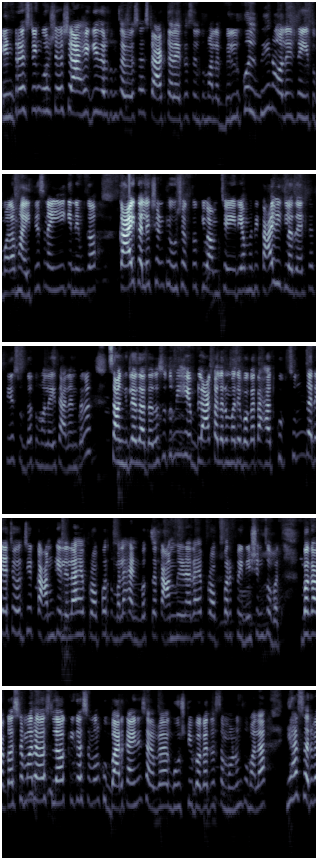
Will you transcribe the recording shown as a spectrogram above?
इंटरेस्टिंग गोष्ट अशी आहे की जर तुमचा व्यवसाय स्टार्ट करायचा असेल तुम्हाला बिलकुल बी नॉलेज नाही तुम्हाला माहितीच नाही की नेमकं काय कलेक्शन ठेवू शकतो किंवा आमच्या एरियामध्ये काय विकलं जाईल तर ते सुद्धा तुम्हाला इथे आल्यानंतर सांगितलं जातं. जसं तुम्ही हे ब्लॅक कलरमध्ये बघत आहात खूप सुंदर याच्यावर जे काम केलेलं आहे. प्रॉपर तुम्हाला हँडवर्कचं काम मिळणार आहे प्रॉपर फिनिशिंग सोबत. बघा कस्टमर असलं की कस्टमर खूप बारकाईने सर्व गोष्टी बघत असतं. म्हणून तुम्हाला ह्या सर्व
